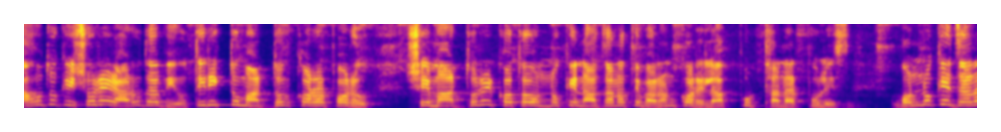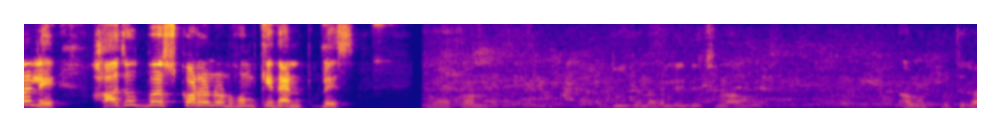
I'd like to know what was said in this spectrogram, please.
আহত কিশোরের আরও দাবি, অতিরিক্ত মারধর করার পরেও সে মারধরের কথা অন্যকে না জানাতে বারণ করে লাভপুর থানার পুলিশ। অন্যকে জানালে হাজতবাস করানোর হুমকি দেন পুলিশ। এখন দুজনকে নিয়ে দিয়েছিলাম আমোদপুর থেকে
